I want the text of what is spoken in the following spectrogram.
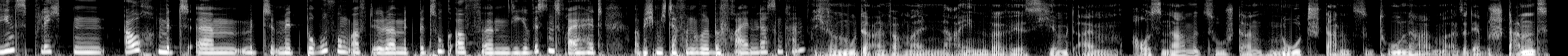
Dienstpflichten auch mit, ähm, mit, mit Berufung auf die, oder mit Bezug auf ähm, die Gewissensfreiheit, ob ich mich davon wohl befreien lassen kann? Ich vermute einfach mal nein, weil wir es hier mit einem Ausnahmezustand, Notstand zu tun haben. Also der Bestand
